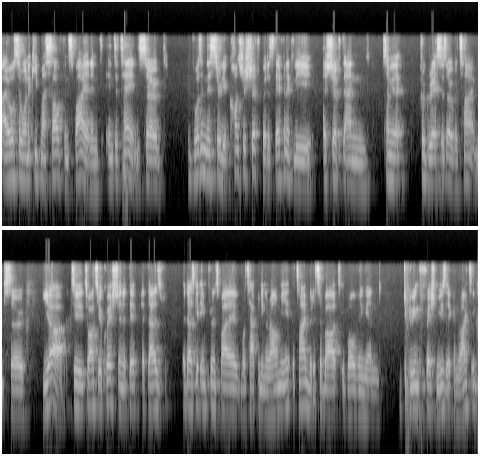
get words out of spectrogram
I also want to keep myself inspired and entertained." So it wasn't necessarily a conscious shift, but it's definitely a shift and something that progresses over time. So yeah, to, to answer your question, it, it does it does get influenced by what's happening around me at the time, but it's about evolving and doing fresh music and writing.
